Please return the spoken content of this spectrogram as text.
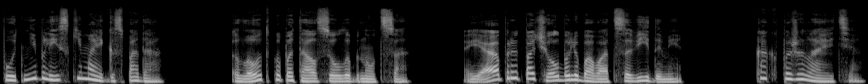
путь не близкий, мои господа». Лот попытался улыбнуться. «Я предпочел бы любоваться видами». «Как пожелаете».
